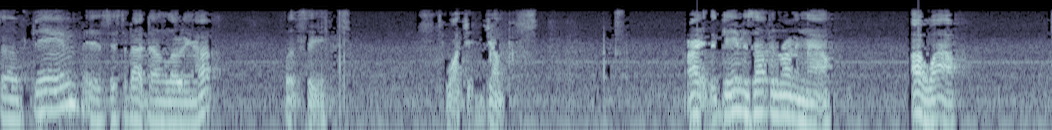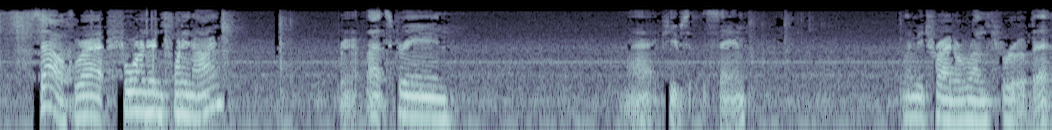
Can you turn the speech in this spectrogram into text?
so the game is just about done loading up. Let's see. Let's watch it jump. Alright, the game is up and running now. Oh, wow. So, we're at 429. Bring up that screen. That keeps it the same. Let me try to run through a bit.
